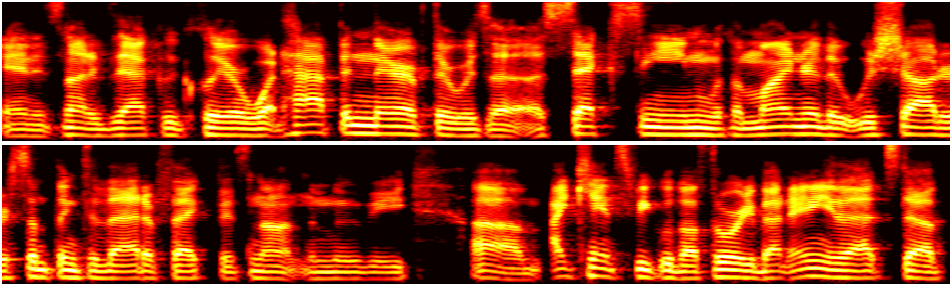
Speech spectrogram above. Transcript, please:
and it's not exactly clear what happened there. If there was a, a, sex scene with a minor that was shot or something to that effect that's not in the movie. Um, I can't speak with authority about any of that stuff.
